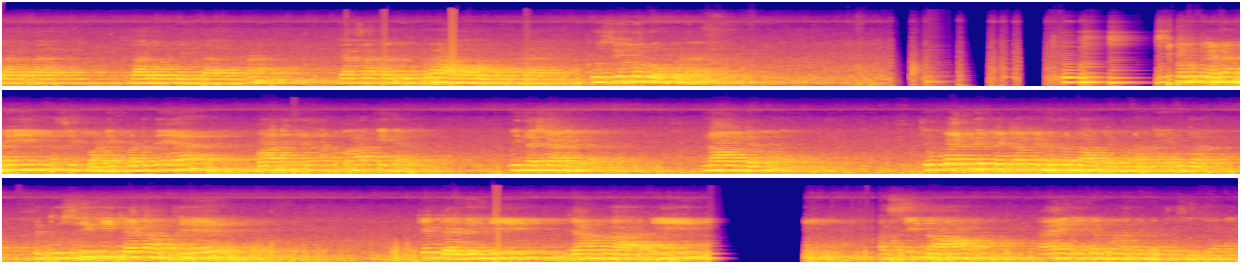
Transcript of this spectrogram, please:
ਕਰਦਾ ਹੈ, ਦਾਰੂ ਪੀਂਦਾ ਹੈ ਨਾ ਜਾਂ ਸਾਡਾ ਕੋਈ ਭਰਾ ਦਾਰੂ ਪੀਂਦਾ ਹੈ, ਤੁਸੀਂ ਉਹਨੂੰ ਰੋਕਣਾ ਹੈ। ਤੁਸੀਂ ਵੀ ਅਸੀਂ ਬਾਣੀ ਪੜ੍ਹਦੇ ਆ, ਬਾਣੀ ਦੇ ਸਾਨੂੰ ਆ ਕੀ ਵੀ ਨਸ਼ਾ ਨਹੀਂ ਕਰਨਾ, ਨਾਮ ਜਪਣਾ ਤੂੰ ਕਹਿੰਦੀ, ਬੇਟਾ, ਮੈਨੂੰ ਤਾਂ ਨਾਮ ਜਪਣਾ ਨਹੀਂ ਆਉਂਦਾ। ਤੇ ਤੁਸੀਂ ਕੀ ਕਹਿਣਾ ਉੱਥੇ? ਕਿ ਡੈਡੀ ਜੀ ਜਾਂ ਭਰਾ ਜੀ, ਅਸੀਂ ਨਾਮ ਐ ਨਹੀਂ ਜਪਣਾ ਜਿਵੇਂ ਤੁਸੀਂ ਕਹਿੰਦੇ।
